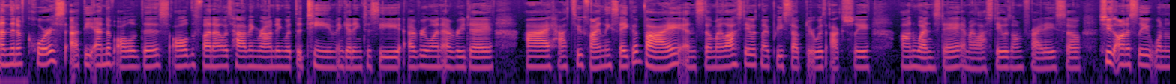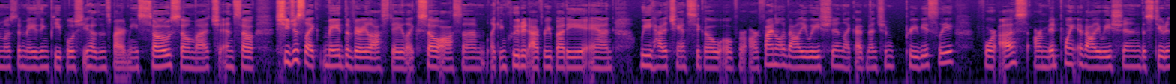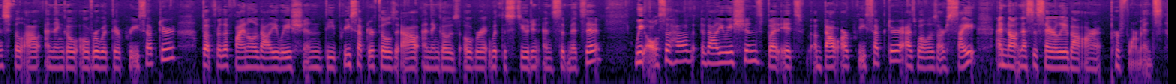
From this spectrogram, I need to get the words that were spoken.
And then, of course, at the end of all of this, all the fun I was having rounding with the team and getting to see everyone every day, I had to finally say goodbye. And so, my last day with my preceptor was actually on Wednesday and my last day was on Friday. So she's honestly one of the most amazing people. She has inspired me so so much and so she just like made the very last day like so awesome, like included everybody and we had a chance to go over our final evaluation like I've mentioned previously. For us, our midpoint evaluation, the students fill out and then go over with their preceptor. But for the final evaluation, the preceptor fills it out and then goes over it with the student and submits it. We also have evaluations, but it's about our preceptor as well as our site and not necessarily about our performance.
